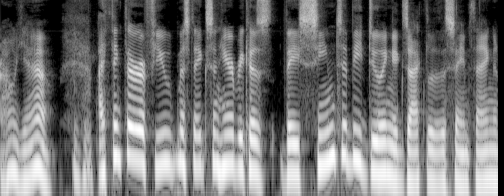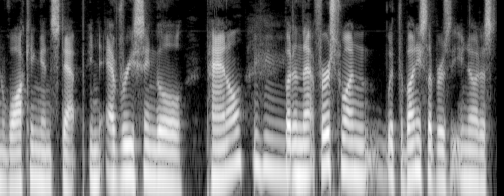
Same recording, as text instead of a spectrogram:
Oh, yeah. Mm-hmm. I think there are a few mistakes in here because they seem to be doing exactly the same thing and walking in step in every single panel. Mm-hmm. But in that first one with the bunny slippers that you noticed,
